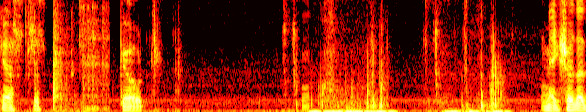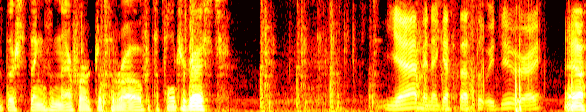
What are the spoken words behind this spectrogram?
Guess just goat. Make sure that there's things in there for it to throw if it's a poltergeist. Yeah, I mean, I guess that's what we do, right? Yeah.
